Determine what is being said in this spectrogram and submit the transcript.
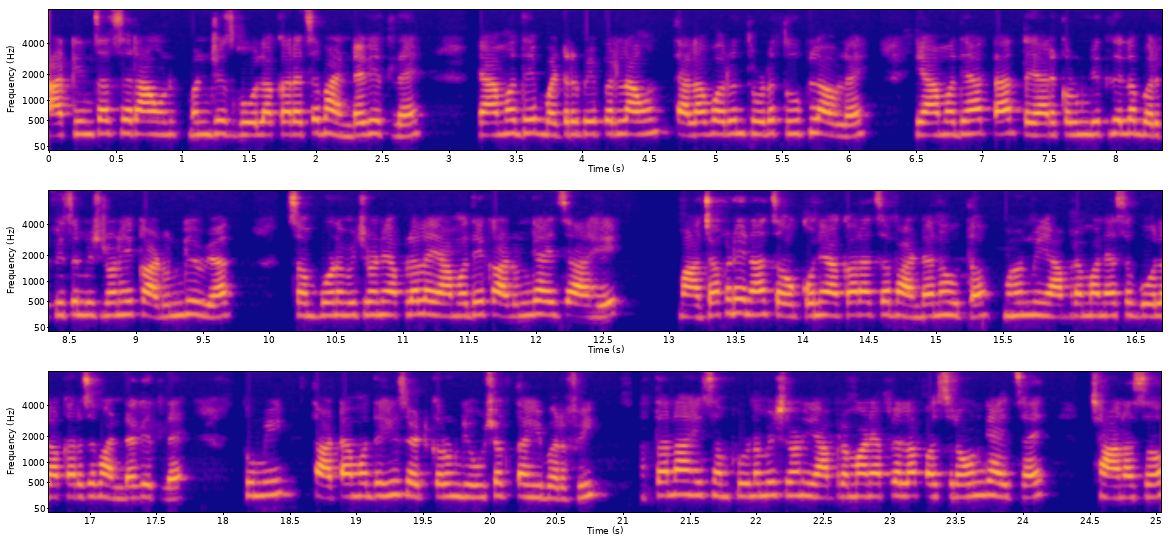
आठ इंचाचं राऊंड म्हणजेच गोल आकाराचं भांडं घेतलंय. त्यामध्ये बटर पेपर लावून त्याला वरून थोडं तूप लावलंय. यामध्ये आता तयार करून घेतलेलं बर्फीचं मिश्रण हे काढून घेऊयात. संपूर्ण मिश्रण हे आपल्याला यामध्ये काढून घ्यायचं आहे. माझ्याकडे ना चौकोनी आकाराचं भांडं नव्हतं म्हणून मी याप्रमाणे असं गोल आकाराचं भांडं घेतलंय. तुम्ही ताटामध्येही सेट करून घेऊ शकता ही बर्फी. आता ना हे संपूर्ण मिश्रण याप्रमाणे आपल्याला पसरवून घ्यायचं आहे छान असं.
